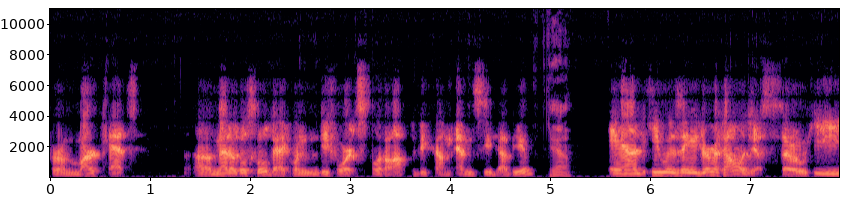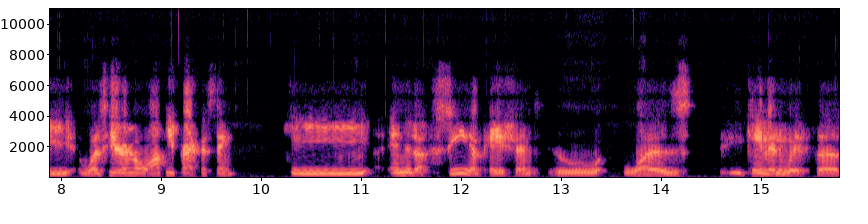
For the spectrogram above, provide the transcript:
from Marquette uh, Medical School back when before it split off to become MCW, Yeah. and he was a dermatologist. So he was here in Milwaukee practicing. He ended up seeing a patient who was he came in with uh,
